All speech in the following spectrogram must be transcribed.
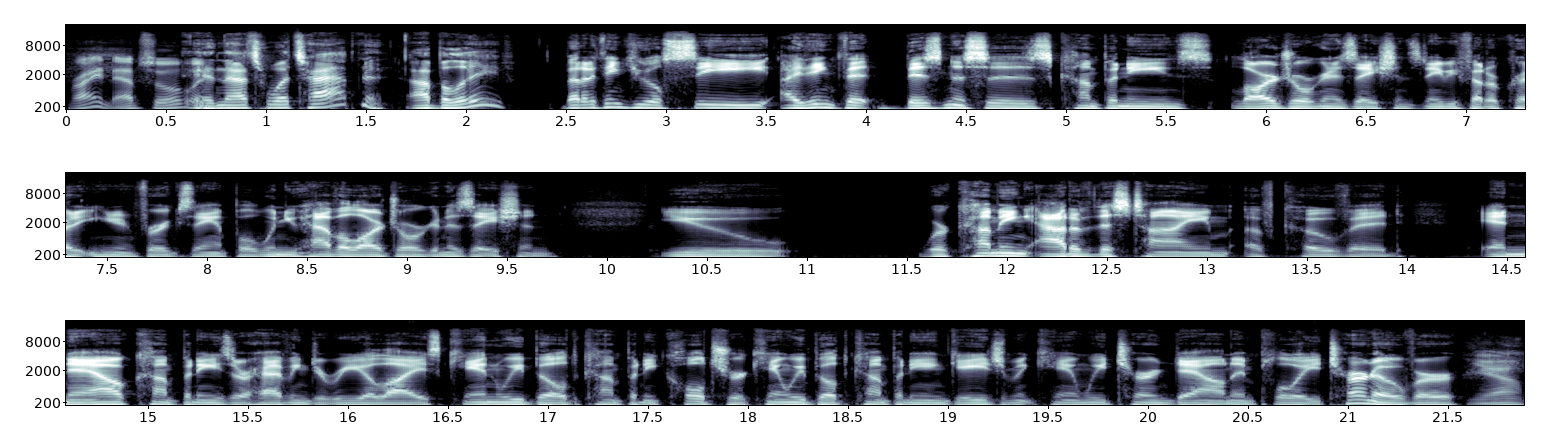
Right. Absolutely. And that's what's happening, I believe. But I think you'll see, I think that businesses, companies, large organizations, Navy Federal Credit Union, for example, when you have a large organization, you we're coming out of this time of COVID and now companies are having to realize can we build company culture? Can we build company engagement? Can we turn down employee turnover Yeah.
